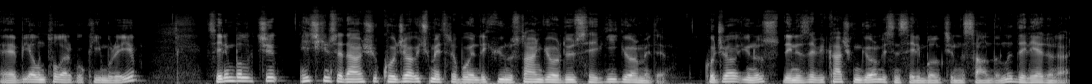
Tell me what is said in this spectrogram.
Ee, bir alıntı olarak okuyayım burayı. Selim Balıkçı hiç kimseden şu koca 3 metre boyundaki Yunus'tan gördüğü sevgiyi görmedi. Koca Yunus denizde birkaç gün görmesin Selim Balıkçı'nın sandığını deliye döner.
